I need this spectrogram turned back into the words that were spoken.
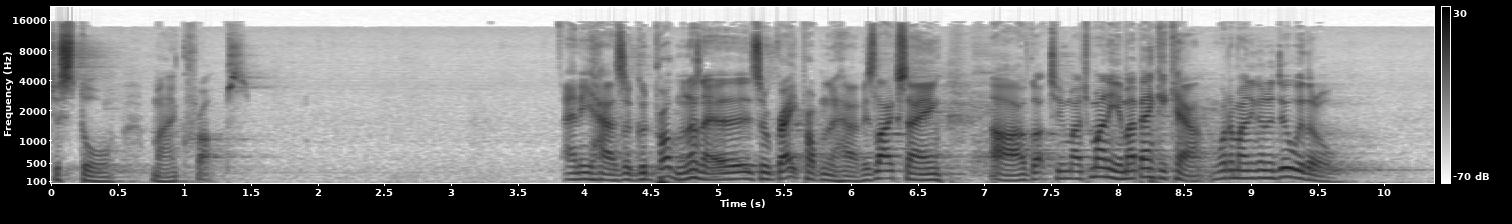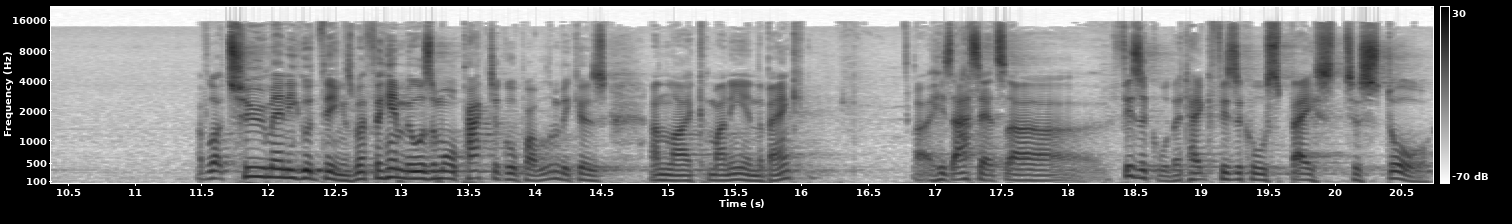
to store my crops. And he has a good problem, doesn't it? It's a great problem to have. It's like saying, Oh, I've got too much money in my bank account. What am I going to do with it all? I've got too many good things. But for him, it was a more practical problem because, unlike money in the bank, uh, his assets are physical. They take physical space to store,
